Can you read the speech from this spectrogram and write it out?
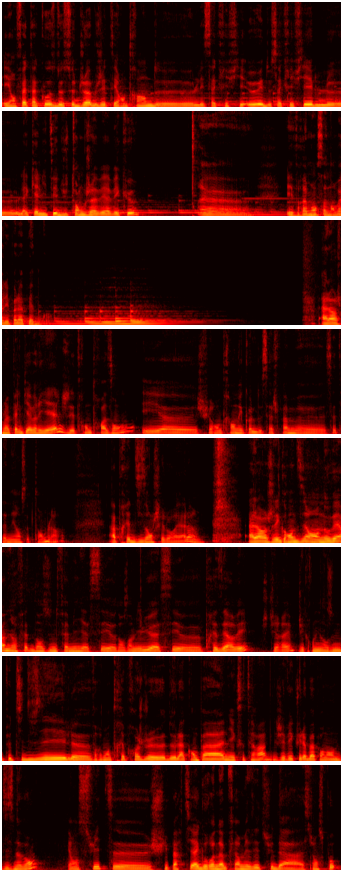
Et en fait, à cause de ce job, j'étais en train de les sacrifier eux et de sacrifier la qualité du temps que j'avais avec eux. Euh, et vraiment, ça n'en valait pas la peine. Alors, je m'appelle Gabrielle, j'ai 33 ans et euh, je suis rentrée en école de sage-femme euh, cette année en septembre, après 10 ans chez L'Oréal. Alors, j'ai grandi en Auvergne, en fait, dans une famille assez, euh, dans un milieu assez euh, préservé, je dirais. J'ai grandi dans une petite ville, euh, vraiment très proche de, la campagne, etc. J'ai vécu là-bas pendant 19 ans. Et ensuite, je suis partie à Grenoble faire mes études à Sciences Po.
